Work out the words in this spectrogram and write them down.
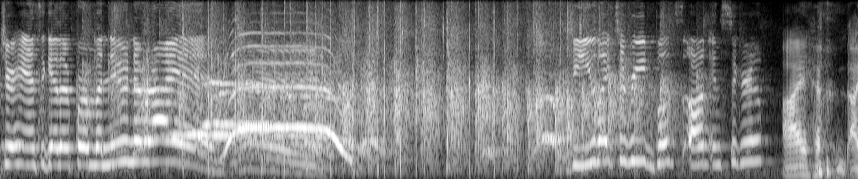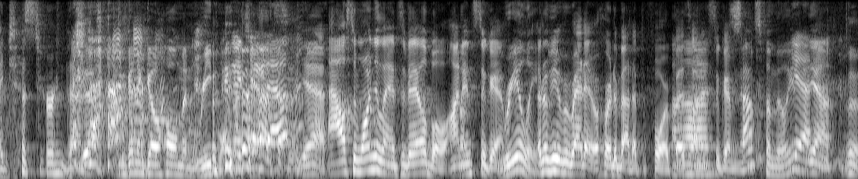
Put your hands together for Manu Narayan. Do you like to read books on Instagram? I have. I just heard that. I'm gonna go home and read one. Gonna check out? Yeah. Alice in Wonderland's available on Instagram. Really? I don't know if you ever read it or heard about it before, but it's on Uh, Instagram now. Sounds familiar. Yeah. Yeah.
